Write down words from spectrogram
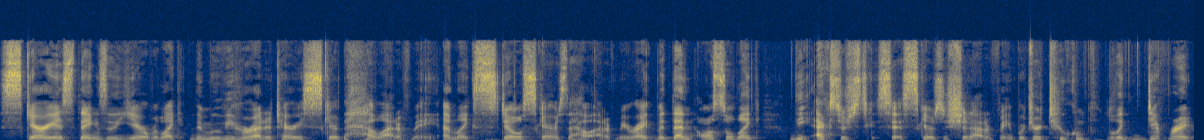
scariest things of the year were like the movie Hereditary scared the hell out of me and like still scares the hell out of me, right? But then also like The Exorcist scares the shit out of me, which are two com- like different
